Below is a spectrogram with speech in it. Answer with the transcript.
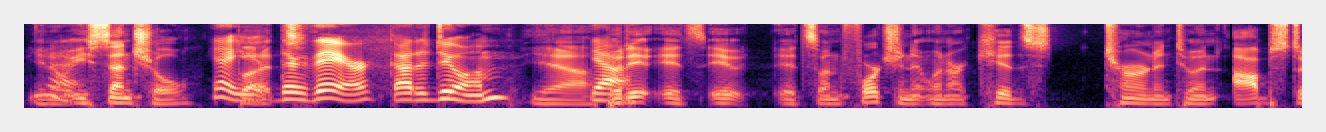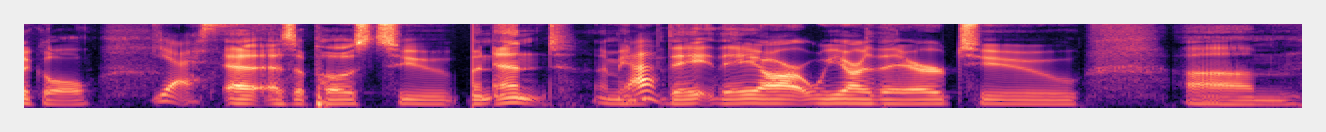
you know, essential. Yeah, but they're there, got to do them. yeah, Yeah. but it, it's it, it's unfortunate when our kids turn into an obstacle Yes. a, as opposed to an end. I mean, Yeah. they they are we are there to um,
